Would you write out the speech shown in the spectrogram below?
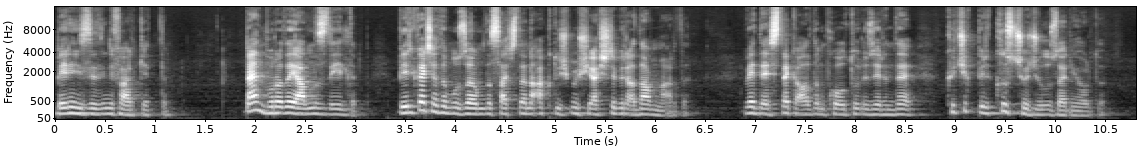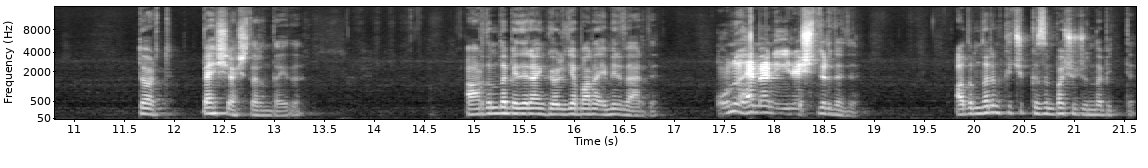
Beni izlediğini fark ettim. Ben burada yalnız değildim. Birkaç adım uzağımda saçlarına ak düşmüş yaşlı bir adam vardı. Ve destek aldığım koltuğun üzerinde küçük bir kız çocuğu uzanıyordu. 4, 5 yaşlarındaydı. Ardımda beliren gölge bana emir verdi. Onu hemen iyileştir dedi. Adımlarım küçük kızın başucunda bitti.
